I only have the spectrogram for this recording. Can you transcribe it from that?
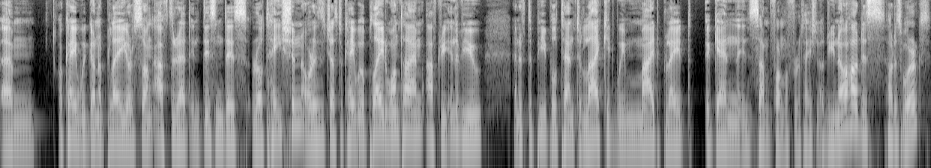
Um, okay, we're gonna play your song after that in this and this rotation, or is it just okay? We'll play it one time after the interview, and if the people tend to like it, we might play it again in some form of rotation. Or do you know how this how this works?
